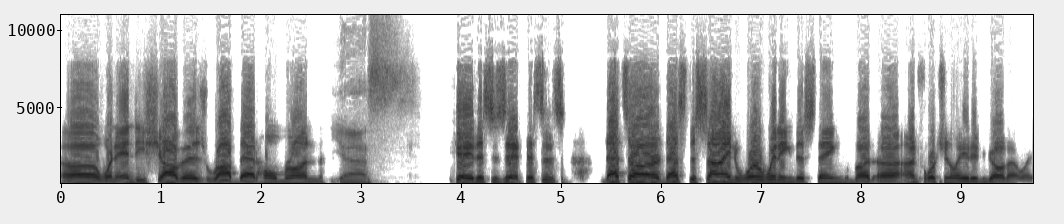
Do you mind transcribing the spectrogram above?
uh, when Endy Chavez robbed that home run. Yes okay, this is it. This is that's our that's the sign we're winning this thing. But uh, unfortunately, it didn't go that way.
